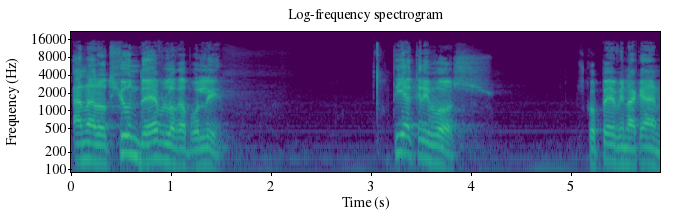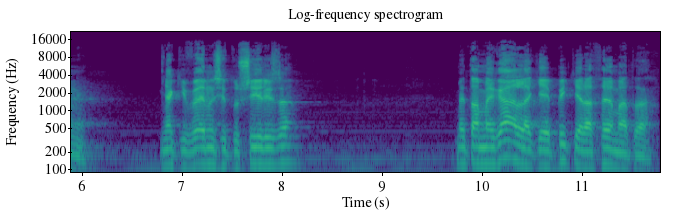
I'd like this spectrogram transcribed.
αναρωτιούνται εύλογα πολύ τι ακριβώς σκοπεύει να κάνει μια κυβέρνηση του ΣΥΡΙΖΑ με τα μεγάλα και επίκαιρα θέματα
